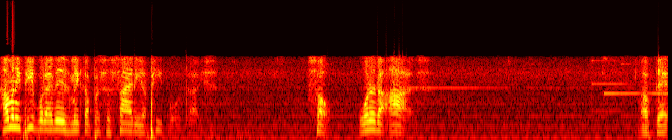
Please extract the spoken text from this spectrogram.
How many people that is make up a society of people, guys? So, what are the odds of that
